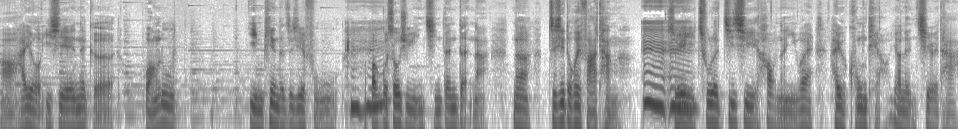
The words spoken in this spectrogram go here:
啊，还有一些那个网络。影片的这些服务，包括搜寻引擎等等啊，那这些都会发烫啊。嗯，所以除了机器耗能以外，还有空调要冷却它。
